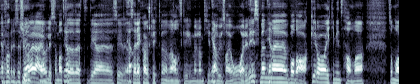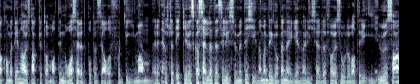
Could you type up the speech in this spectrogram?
Ja, for det er jo liksom at ja. Eh, dette, de er, altså, Rekk har jo slitt med denne handelskrigen mellom Kina ja. og USA i årevis. Men ja. både Aker og ikke minst Hanva, som nå har kommet inn, har jo snakket om at de nå ser et potensial fordi man rett og slett ikke skal selge dette silisiumet til Kina, men bygge opp en egen verdikjede for sol og batteri i USA.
